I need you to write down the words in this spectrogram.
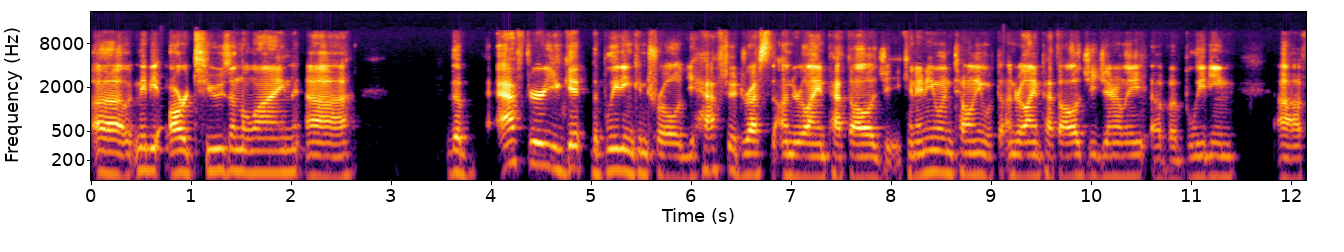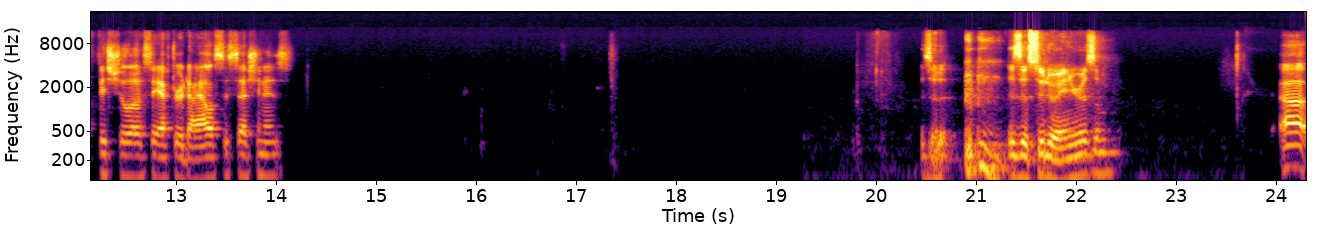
uh, maybe R2s on the line? Uh, the after you get the bleeding controlled, you have to address the underlying pathology. Can anyone tell me what the underlying pathology generally of a bleeding uh, fistula, say after a dialysis session is? Is it is it pseudoaneurysm? Uh,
